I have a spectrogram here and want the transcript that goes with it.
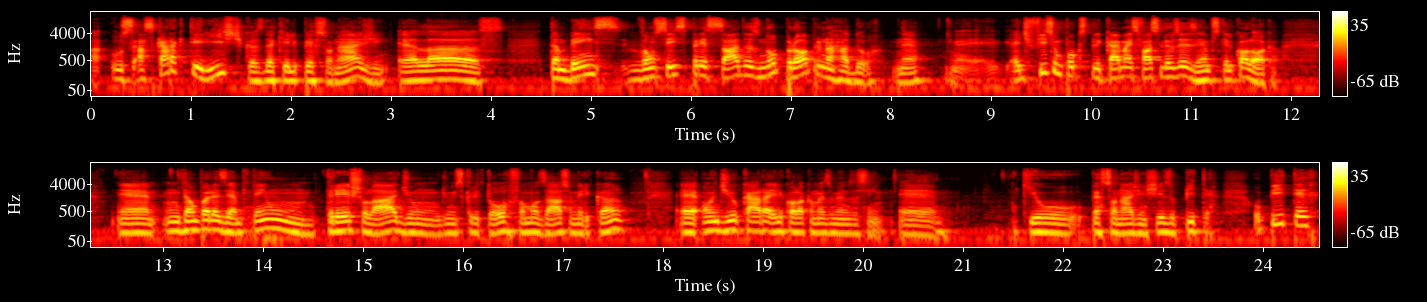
a, os, as características daquele personagem, elas também vão ser expressadas no próprio narrador, né? É, é difícil um pouco explicar, é mais fácil ler os exemplos que ele coloca. É, então, por exemplo, tem um trecho lá de um, de um escritor famosaço americano, é, onde o cara ele coloca mais ou menos assim: é, que o personagem X, o Peter, o Peter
